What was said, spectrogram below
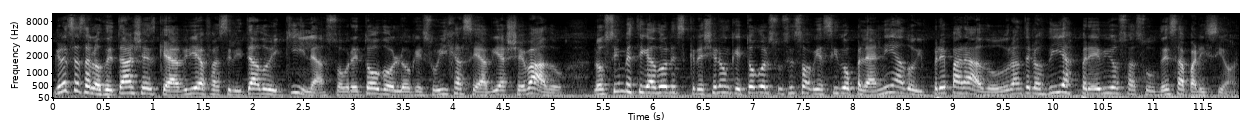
Gracias a los detalles que habría facilitado Iquila sobre todo lo que su hija se había llevado, los investigadores creyeron que todo el suceso había sido planeado y preparado durante los días previos a su desaparición.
